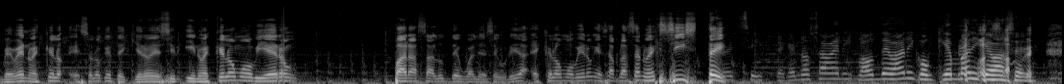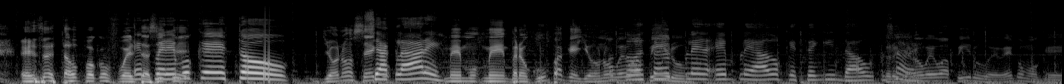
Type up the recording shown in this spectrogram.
Bebé, no es que lo- eso es lo que te quiero decir. Y no es que lo movieron para salud de guardia de seguridad. Es que lo movieron y esa plaza no existe. No existe, que él no sabe ni para dónde va, ni con quién va, ni qué va a hacer. Eso está un poco fuerte. así Esperemos que que, esto yo no sé. se aclare Me, me preocupa que yo no con veo a Piru. emple- empleados que estén guindados, Pero yo sabes. no veo a Piru, bebé, como que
